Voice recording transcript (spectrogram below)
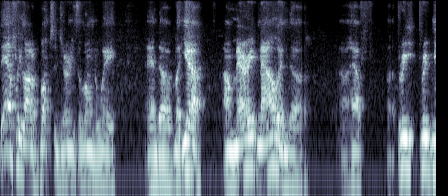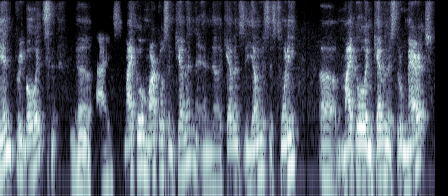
definitely a lot of bumps and journeys along the way. And uh, but yeah, I'm married now and uh, have uh, three three men, three boys. Mm, nice. Michael, Marcos, and Kevin. And uh, Kevin's the youngest, is 20. Michael and Kevin is through marriage.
